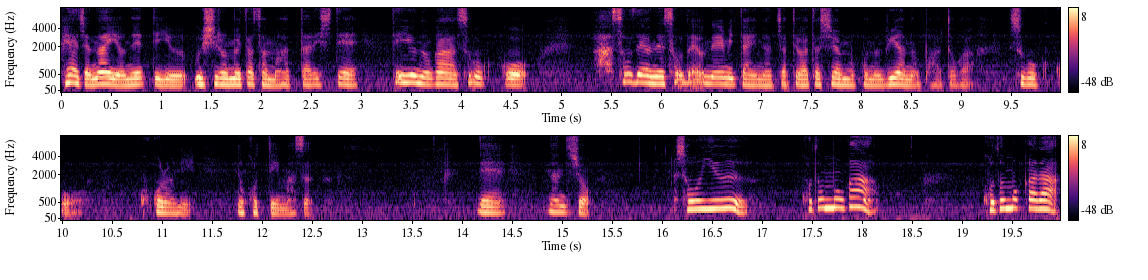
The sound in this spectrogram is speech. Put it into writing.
フェアじゃないよねっていう後ろめたさもあったりしてっていうのがすごくこうあそうだよねそうだよねみたいになっちゃって私はもうこのビアのパートがすごくこう心に残っています。で何でしょうそういう子供が子供から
